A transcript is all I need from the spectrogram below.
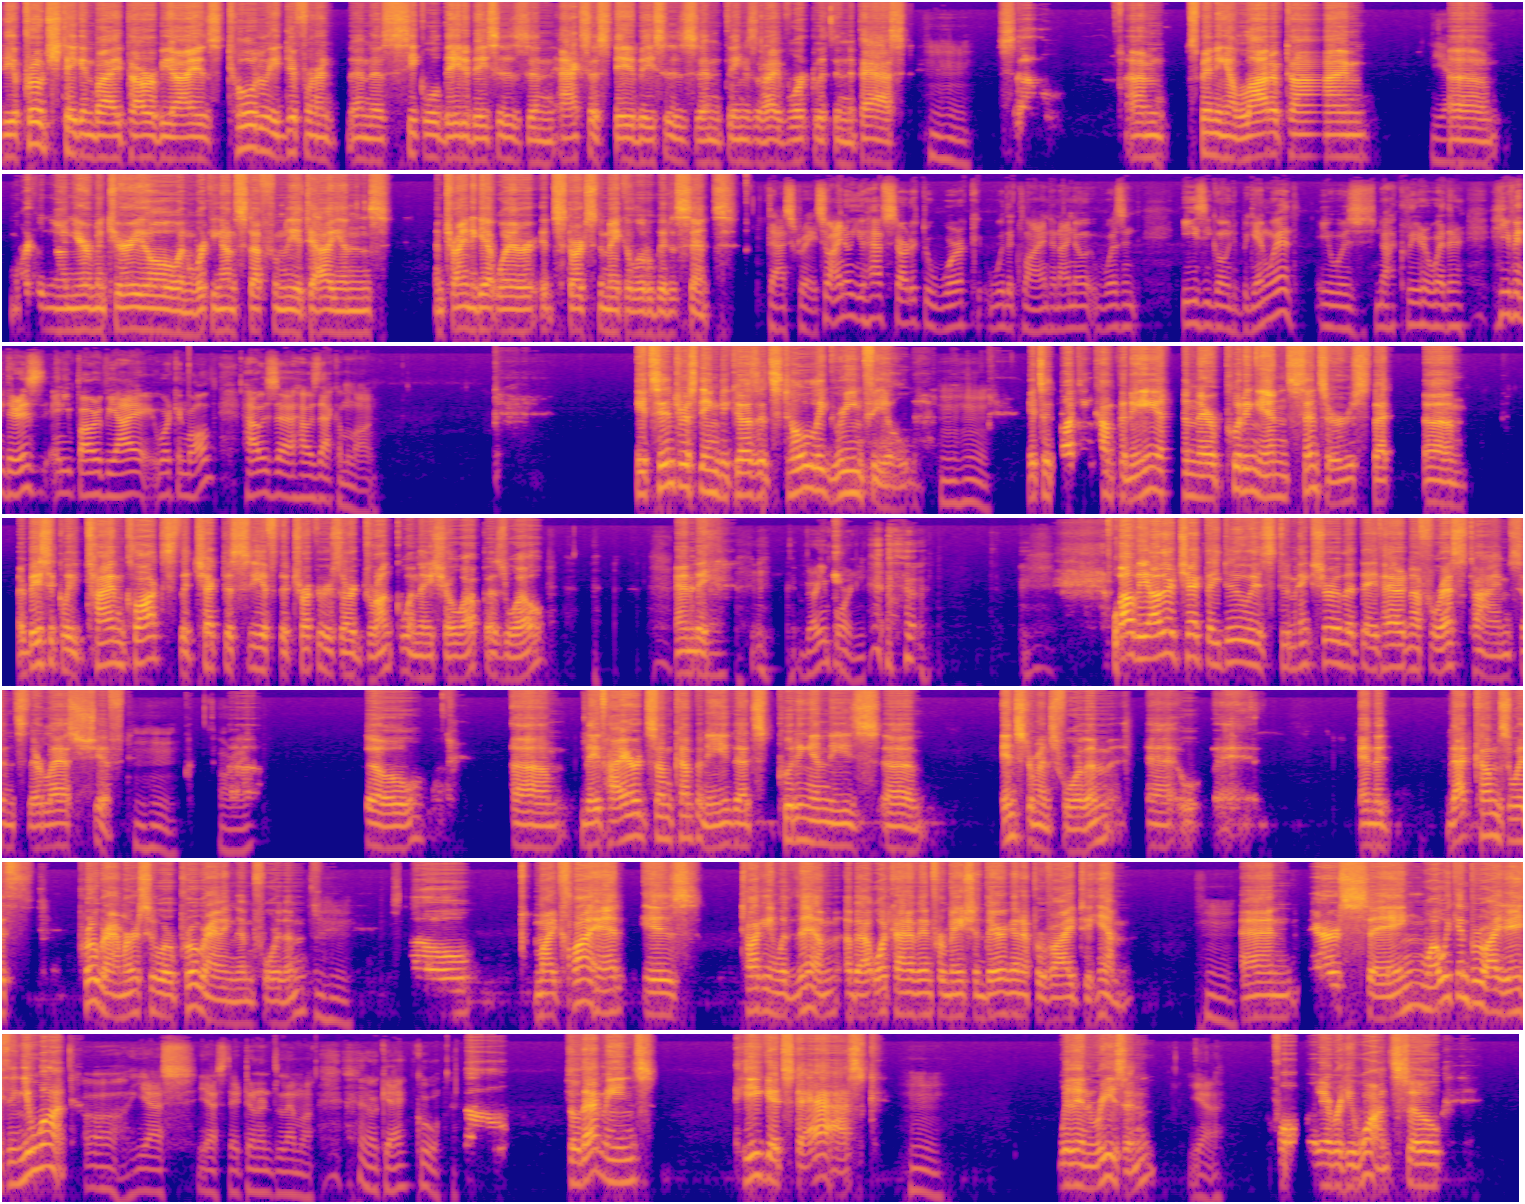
the approach taken by Power BI is totally different than the SQL databases and Access databases and things that I've worked with in the past. Mm-hmm. So I'm spending a lot of time yeah. uh, working on your material and working on stuff from the Italians and trying to get where it starts to make a little bit of sense. That's great. So I know you have started to work with a client, and I know it wasn't easy going to begin with it was not clear whether even there is any Power BI work involved. How's uh, how's that come along? It's interesting because it's totally greenfield. Mm-hmm. It's a trucking company, and they're putting in sensors that um, are basically time clocks that check to see if the truckers are drunk when they show up as well. And they very important. Well, the other check they do is to make sure that they've had enough rest time since their last shift. Mm-hmm. All right. Uh, so um, they've hired some company that's putting in these uh, instruments for them, uh, and the, that comes with programmers who are programming them for them. Mm-hmm. So my client is talking with them about what kind of information they're going to provide to him. Hmm. And they're saying, well, we can provide anything you want. Oh, yes, yes, they're doing a dilemma. okay, cool. So, so, that means he gets to ask hmm. within reason yeah. for whatever he wants. So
